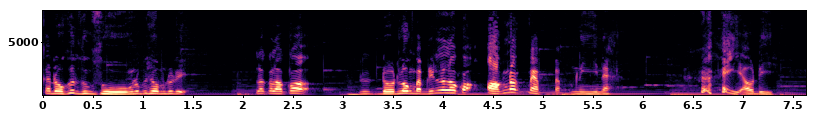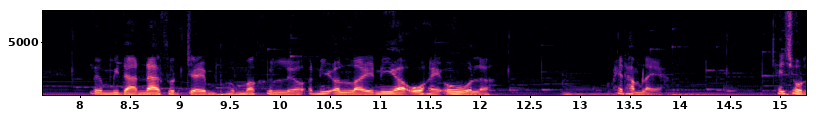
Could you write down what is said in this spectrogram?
กระโดดขึ้นสูงๆท่านผู้ชมดูดิ แล้วก็เราก็โดดลงแบบนี้แล้วเราก็ออกนอกแบบแบบนี้นะเฮ้ยเอาดี เริ่มมีด่านน่าสนใจเพิ่มมากขึ้นแล้ว อันนี้อะไรเนี่ยโอไฮโอเหรอให้ทำอะไรอะ ให้ชน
